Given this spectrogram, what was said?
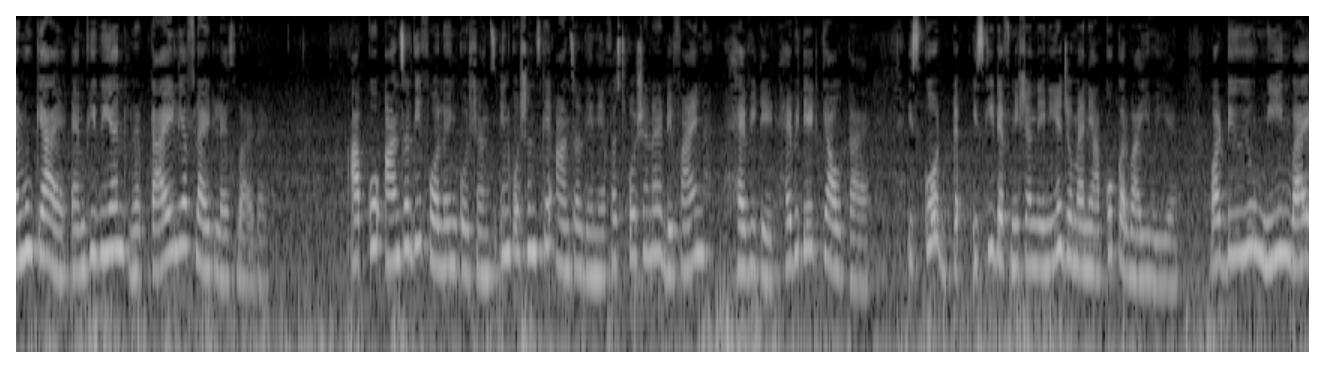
एमू क्या है? एम्फीबियन, रेप्टाइल या फ्लाइटलेस बर्ड है? आपको आंसर दी फॉलोइंग क्वेश्चंस। इन क्वेश्चंस के आंसर देने हैं। फ़र्स्ट क्वेश्चन है, डिफाइन हैबिटेट। हैबिटेट क्या होता है? इसको इसकी डेफिनेशन देनी है जो मैंने आपको करवाई हुई है। What do you mean by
